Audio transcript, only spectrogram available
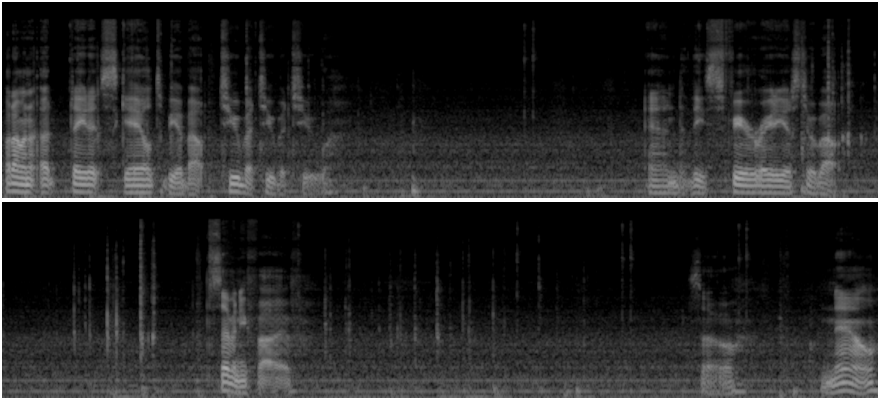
but I'm going to update its scale to be about 2 by 2 by 2 and the sphere radius to about 75. So now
